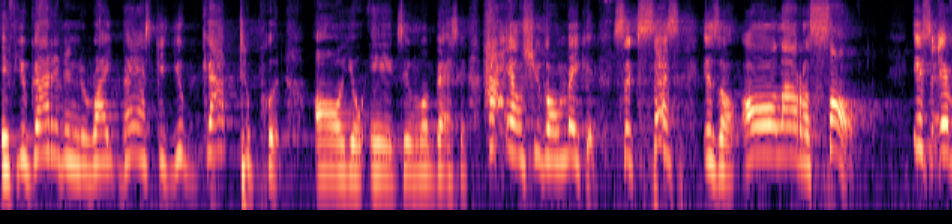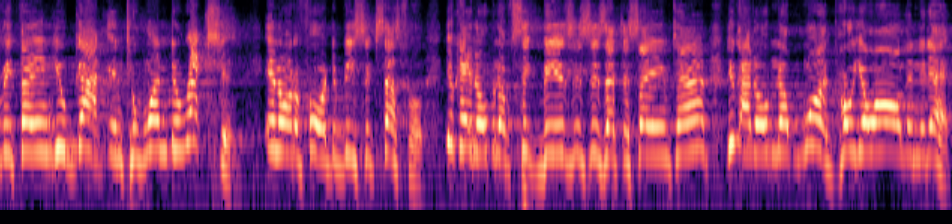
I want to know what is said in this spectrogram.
If you got it in the right basket, you got to put all your eggs in one basket. How else you gonna make it? Success is an all-out assault. It's everything you got into one direction in order for it to be successful. You can't open up six businesses at the same time. You got to open up one, pour your all into that.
